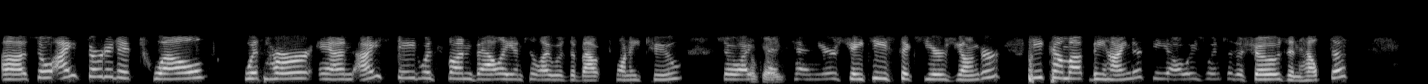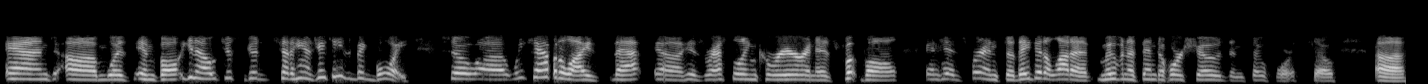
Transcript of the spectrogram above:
Uh so I started at 12 with her and I stayed with Fun Valley until I was about 22. So I Okay. spent 10 years. JT's 6 years younger. He come up behind us. He always went to the shows and helped us and um was involved, you know, just good set of hands. JT's a big boy. So uh we capitalized that uh his wrestling career and his football and his friends. So they did a lot of moving us into horse shows and so forth. So uh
